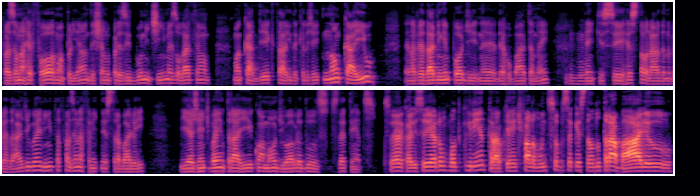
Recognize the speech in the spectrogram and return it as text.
fazendo uma reforma, ampliando, deixando o presídio bonitinho, mas ao lado tem uma, uma cadeia que está ali daquele jeito. Não caiu. né, Na verdade, ninguém pode né, derrubar também. Uhum. Tem que ser restaurada, na verdade. E o Goianinho está fazendo a frente nesse trabalho aí. E a gente vai entrar aí com a mão de obra dos, dos detentos. Sério, cara, isso era um ponto que eu queria entrar, porque a gente fala muito sobre essa questão do trabalho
